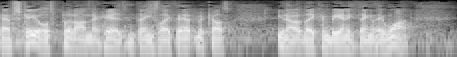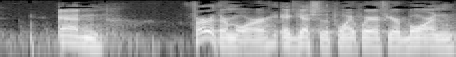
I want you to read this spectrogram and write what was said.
have scales put on their heads and things like that because, you know, they can be anything they want. And furthermore, it gets to the point where if you're born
